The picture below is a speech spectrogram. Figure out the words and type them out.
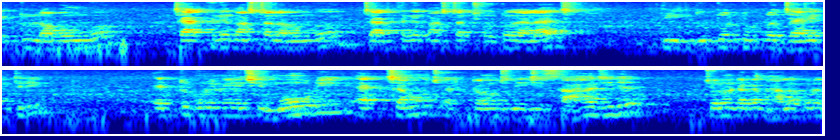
একটু লবঙ্গ, চার থেকে পাঁচটা লবঙ্গ, চার থেকে পাঁচটা ছোট এলাচ দুটো টুকরো জাবিত্রী, একটু করে নিয়েছি মৌরি, এক চামচ এক চামচ নিয়েছি সাহা জিরে। চলুন এটাকে ভালো করে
